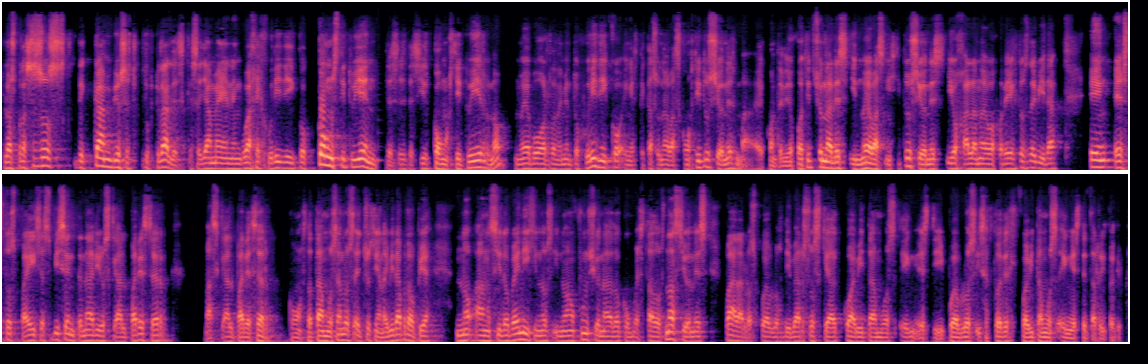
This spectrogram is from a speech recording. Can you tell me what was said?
los procesos de cambios estructurales, que se llama en lenguaje jurídico constituyentes, es decir, constituir, ¿no? Nuevo ordenamiento jurídico, en este caso nuevas constituciones, eh, contenidos constitucionales y nuevas instituciones y ojalá nuevos proyectos de vida en estos países bicentenarios que al parecer más que al parecer, constatamos en los hechos y en la vida propia, no han sido benignos y no han funcionado como estados-naciones para los pueblos diversos que cohabitamos en este, pueblos y sectores que cohabitamos en este territorio.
